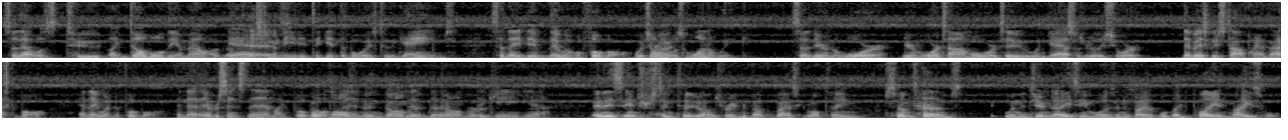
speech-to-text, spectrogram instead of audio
So that was two like double the amount of gas, you needed to get the boys to the games. So they did they went with football, which only Right. was one a week. So during the war, during wartime, World War II, when gas was really short, they basically stopped playing basketball and they went to football. And that ever since then, like football's, Football's been, been dominant the, in the, the king. Yeah, And it's interesting too. I was reading about the basketball team. Sometimes when the gymnasium wasn't available, they'd play in Maysville.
